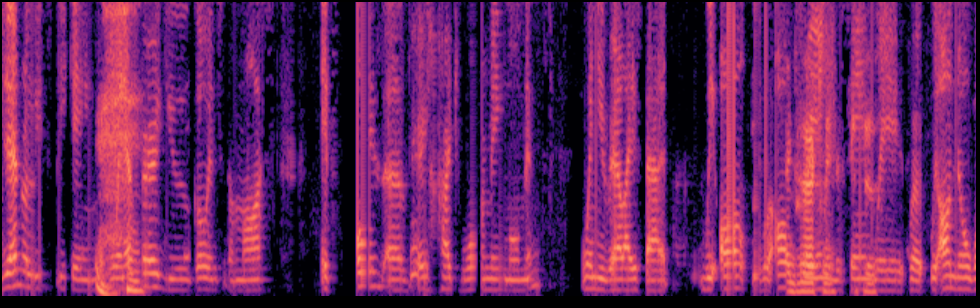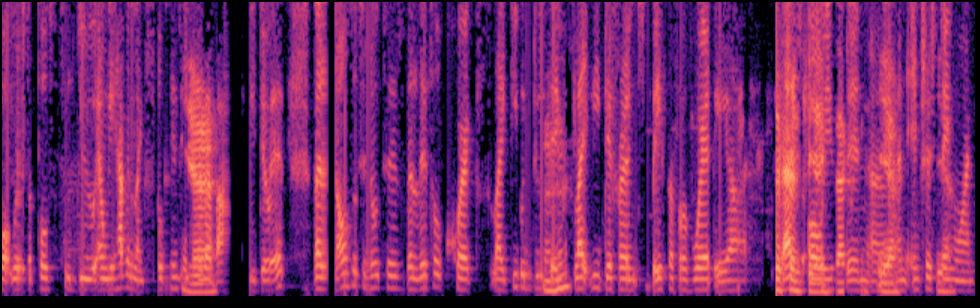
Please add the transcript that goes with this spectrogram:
Generally speaking, whenever you go into the mosque, it's always a very heartwarming moment when you realize that we all we're all exactly. praying in the same way. We're, we all know what we're supposed to do, and we haven't like spoken to each other about we do it. But also to notice the little quirks, like people do mm-hmm. things slightly different based off of where they are. That's always exactly. been uh, yeah. an interesting yeah. one.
